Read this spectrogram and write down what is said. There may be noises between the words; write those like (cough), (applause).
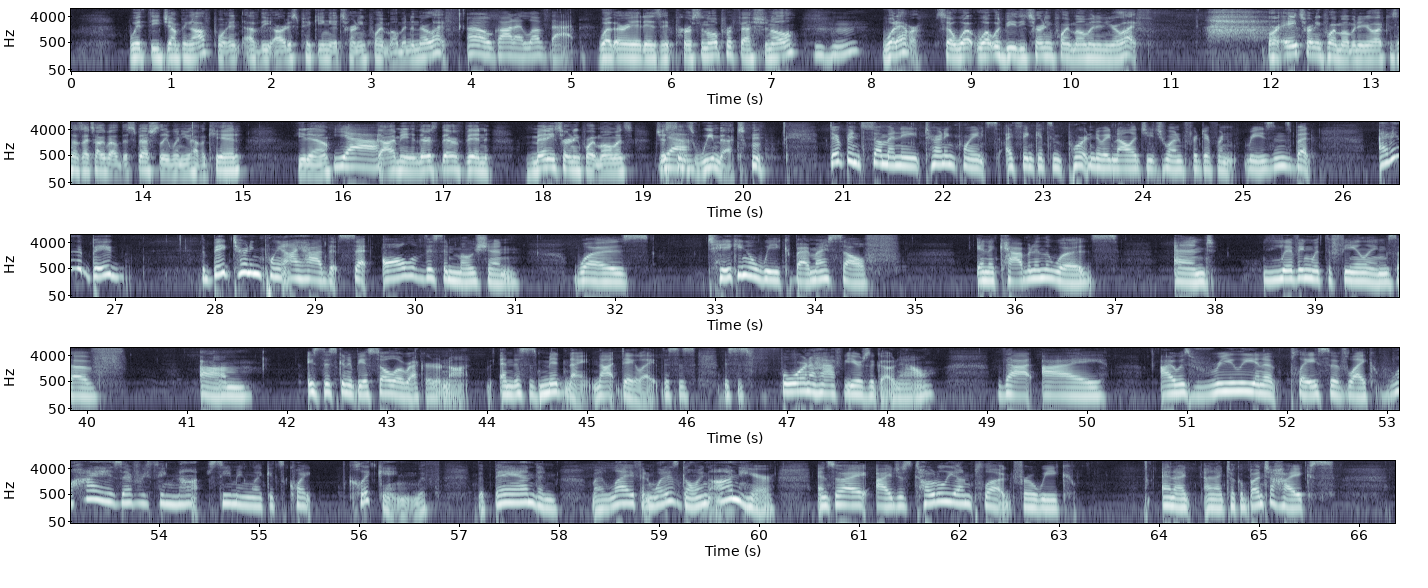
with the jumping off point of the artist picking a turning point moment in their life, Oh God, I love that. whether it is a personal, professional, Mm-hmm. whatever. So, what what would be the turning point moment in your life, (sighs) or a turning point moment in your life? Because as I talk about, this, especially when you have a kid, you know. Yeah. I mean, there's there have been many turning point moments just Yeah. since we met. (laughs) There have been so many turning points. I think it's important to acknowledge each one for different reasons, but I think the big the big turning point I had that set all of this in motion was taking a week by myself in a cabin in the woods and living with the feelings of um, is this going to be a solo record or not? And this is midnight, not daylight. This is this is four and a half years ago now that I I was really in a place of like, why is everything not seeming like it's quite clicking with the band and my life and what is going on here? And so I, I just totally unplugged for a week and I and I took a bunch of hikes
